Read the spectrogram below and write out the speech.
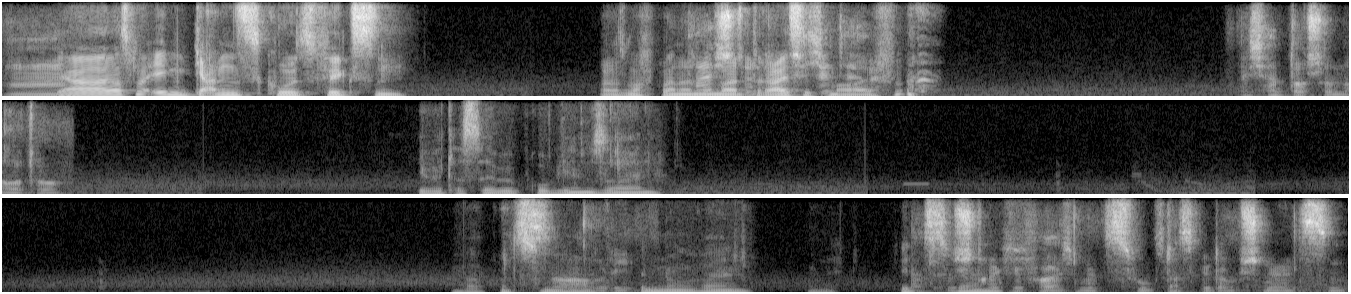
Hm, Ja, lass mal eben ganz kurz fixen. Das macht man dann immer Stunden 30 Mal. Ich hab doch schon ein Auto. Hier wird dasselbe Problem sein. Ab und zu mal die Verbindung rein. Erste gar Strecke fahre ich mit Zug, das geht am schnellsten.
